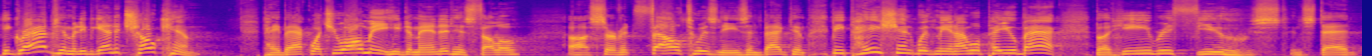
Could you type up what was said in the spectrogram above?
He grabbed him and he began to choke him. Pay back what you owe me, he demanded. His fellow uh, servant fell to his knees and begged him, Be patient with me and I will pay you back. But he refused. Instead,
